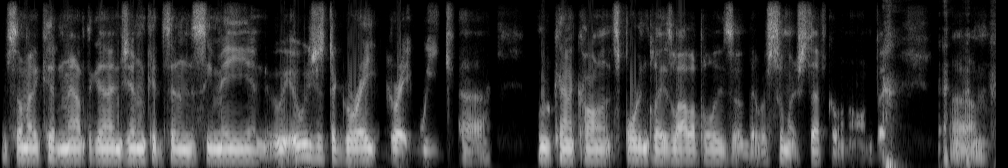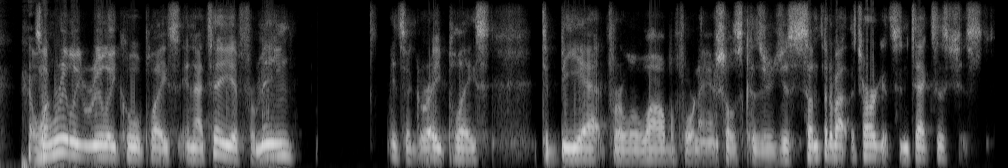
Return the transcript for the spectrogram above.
if somebody couldn't mount the gun, Jim could send them to see me. And it was just a great, great week. Uh, we were kind of calling it Sporting Clays Lollapalooza. There was so much stuff going on, but um, it's a really, really cool place. And I tell you, for me, it's a great place to be at for a little while before nationals because there's just something about the targets in Texas. Just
